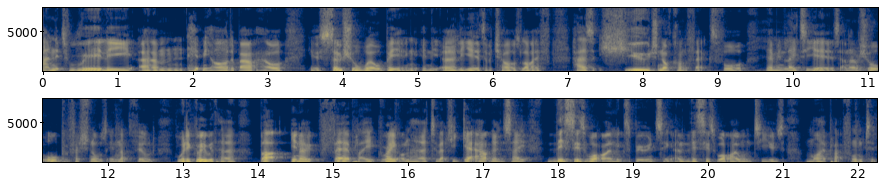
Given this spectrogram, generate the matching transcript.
and it's really um, hit me hard about how you know social well-being in the early years of a child's life has huge knock-on effects for them in later years, and I'm sure all professionals in that field would agree with her. But you know, fair play, great on her to actually get out there and say, "This is what I'm experiencing, and this is what I want to use my platform to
